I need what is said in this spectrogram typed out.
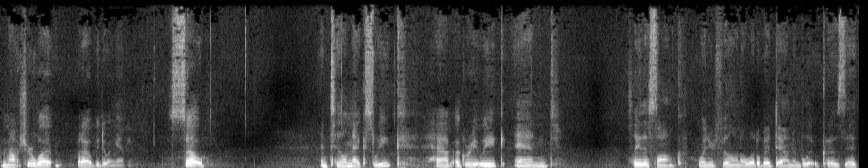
i'm not sure what but i'll be doing it so, until next week, have a great week and play the song when you're feeling a little bit down and blue because it,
